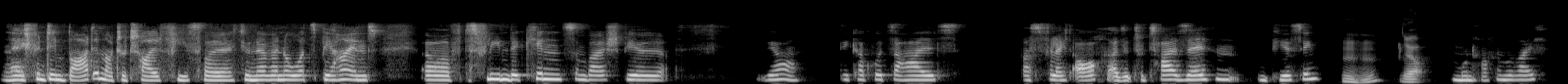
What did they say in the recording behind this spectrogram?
Na, ich finde den Bart immer total fies, weil you never know what's behind. Äh, das fliehende Kinn zum Beispiel. Ja, dicker kurzer Hals. Was vielleicht auch, also total selten, ein Piercing. Mhm, ja. Im Mundrachenbereich.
